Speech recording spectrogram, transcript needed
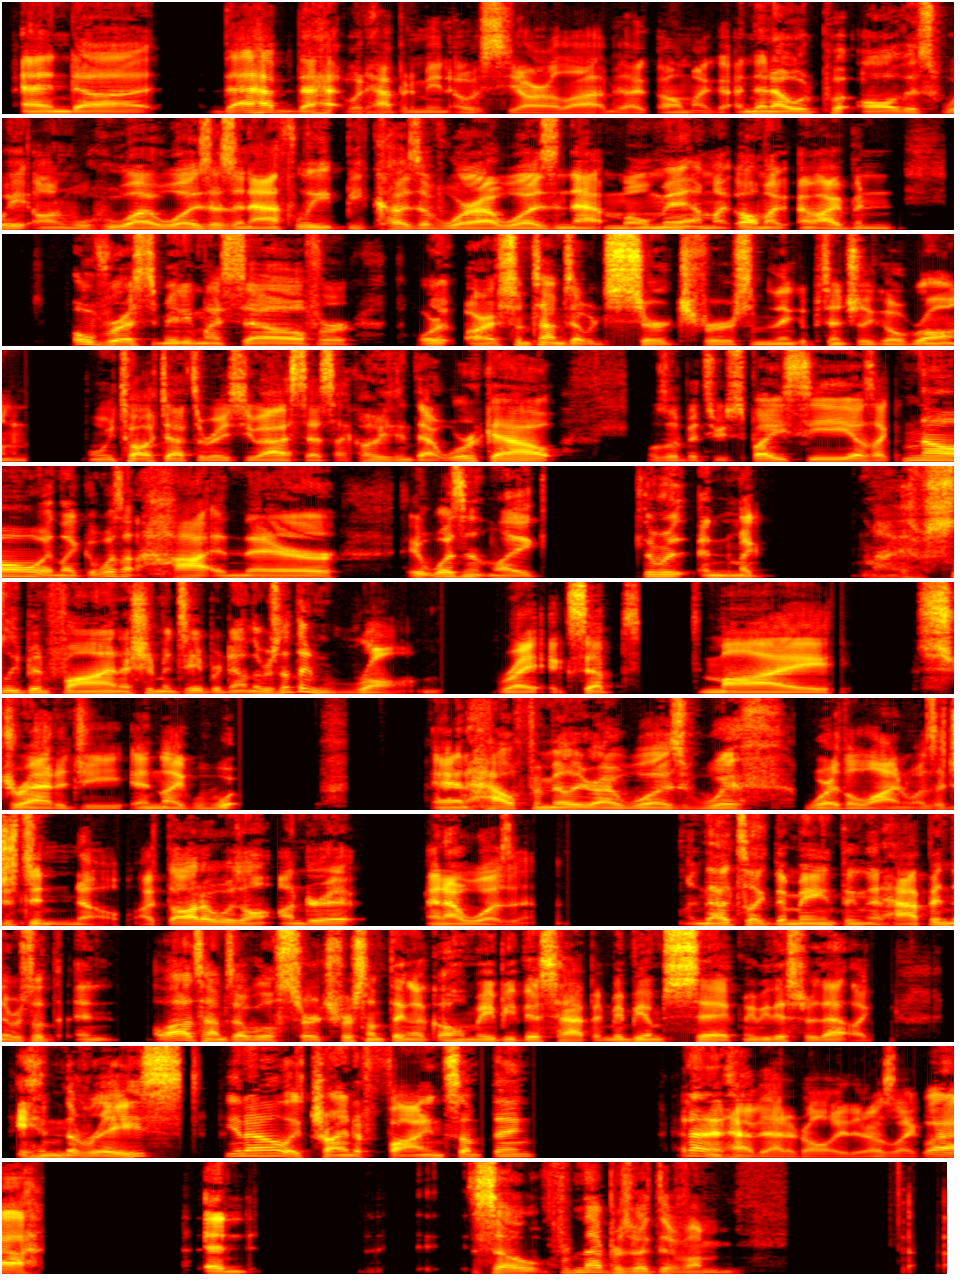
And uh that that would happen to me in OCR a lot. I'd be like, oh my god, and then I would put all this weight on who I was as an athlete because of where I was in that moment. I'm like, oh my, I've been overestimating myself, or or or sometimes I would search for something that could potentially go wrong. When we talked after race, you asked us like, oh, you think that workout was a little bit too spicy? I was like, no, and like it wasn't hot in there. It wasn't like there was, and like I was sleeping fine. I should have been tapered down. There was nothing wrong, right? Except my strategy and like what and how familiar I was with where the line was. I just didn't know. I thought I was on, under it and I wasn't. And that's like the main thing that happened. There was, a, and a lot of times I will search for something like, oh, maybe this happened. Maybe I'm sick. Maybe this or that, like in the race, you know, like trying to find something. And I didn't have that at all either. I was like, well, and so from that perspective, I'm.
